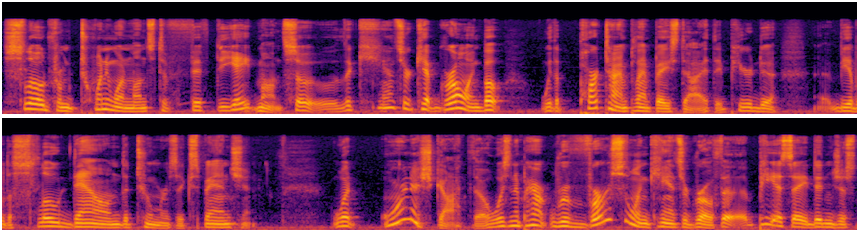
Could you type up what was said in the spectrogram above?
slowed from 21 months to 58 months, so the cancer kept growing, but with a part-time plant-based diet, they appeared to uh, be able to slow down the tumor's expansion. What Ornish got, though, was an apparent reversal in cancer growth. The PSA didn't just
